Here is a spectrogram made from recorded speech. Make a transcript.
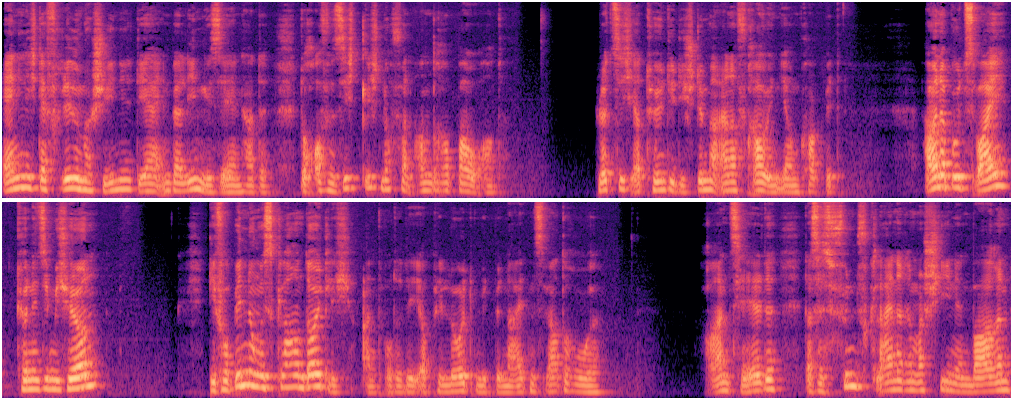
ähnlich der Frillmaschine, die er in Berlin gesehen hatte, doch offensichtlich noch von anderer Bauart. Plötzlich ertönte die Stimme einer Frau in ihrem Cockpit. Haunabu 2, können Sie mich hören? Die Verbindung ist klar und deutlich, antwortete ihr Pilot mit beneidenswerter Ruhe. Rahn zählte, dass es fünf kleinere Maschinen waren,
